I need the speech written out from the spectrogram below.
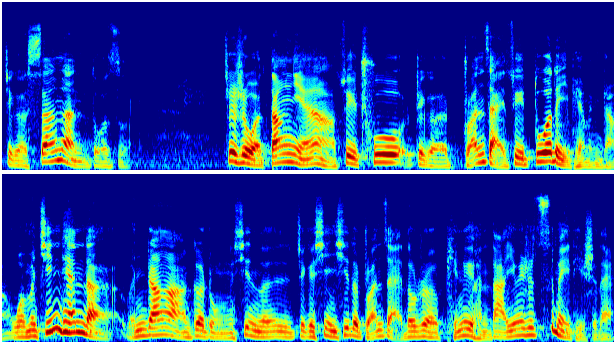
这个三万多字。这是我当年啊最初这个转载最多的一篇文章。我们今天的文章啊，各种信的这个信息的转载都是频率很大，因为是自媒体时代。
